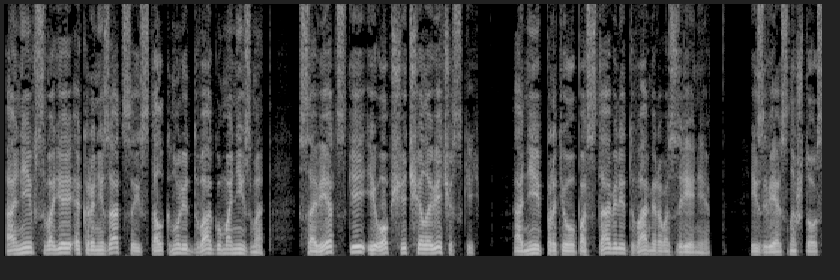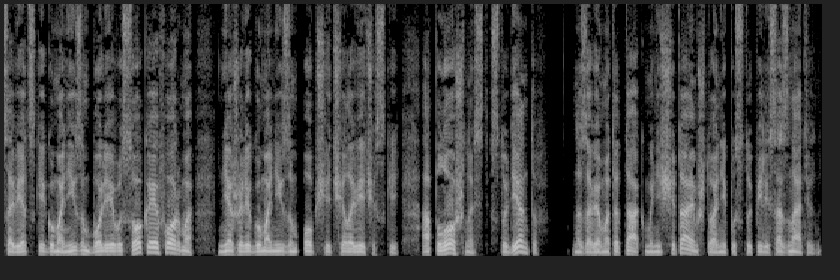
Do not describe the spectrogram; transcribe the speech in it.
Они в своей экранизации столкнули два гуманизма — советский и общечеловеческий. Они противопоставили два мировоззрения. Известно, что советский гуманизм более высокая форма, нежели гуманизм общечеловеческий, а плошность студентов, назовем это так, мы не считаем, что они поступили сознательно,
